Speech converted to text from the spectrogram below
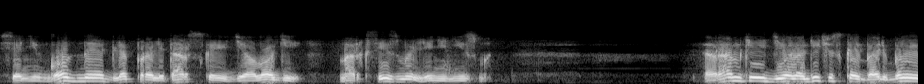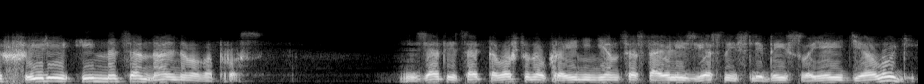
все негодное для пролетарской идеологии марксизма-ленинизма. Рамки идеологической борьбы шире и национального вопроса. Нельзя отрицать того, что на Украине немцы оставили известные следы своей идеологии.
